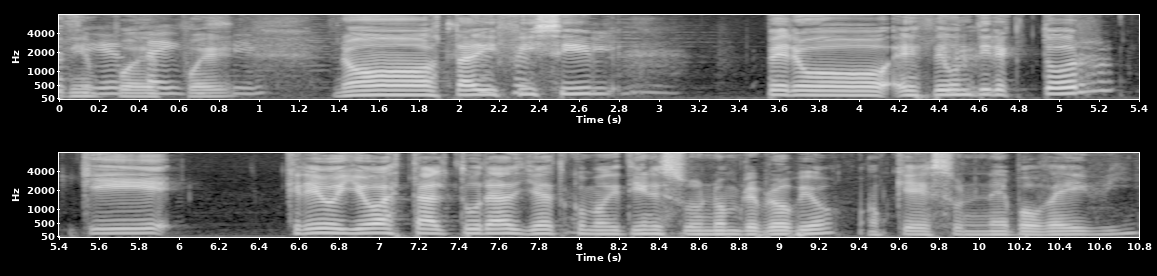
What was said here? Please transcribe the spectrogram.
así que tiempo está después. difícil. No, está difícil. pero es de un director que creo yo a esta altura ya como que tiene su nombre propio. Aunque es un Nepo Baby.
